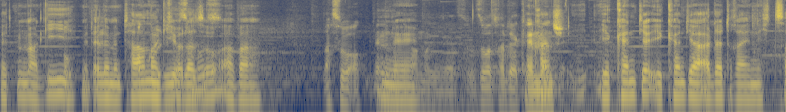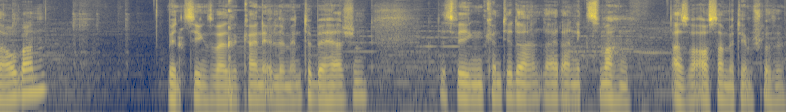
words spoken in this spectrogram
Mit Magie, mit Elementarmagie oder so, aber Ach so, okay. Nee. Sowas hat ja kein Mensch. ihr, könnt ja, ihr könnt ja alle drei nicht zaubern. Beziehungsweise keine Elemente beherrschen. Deswegen könnt ihr da leider nichts machen. Also außer mit dem Schlüssel.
